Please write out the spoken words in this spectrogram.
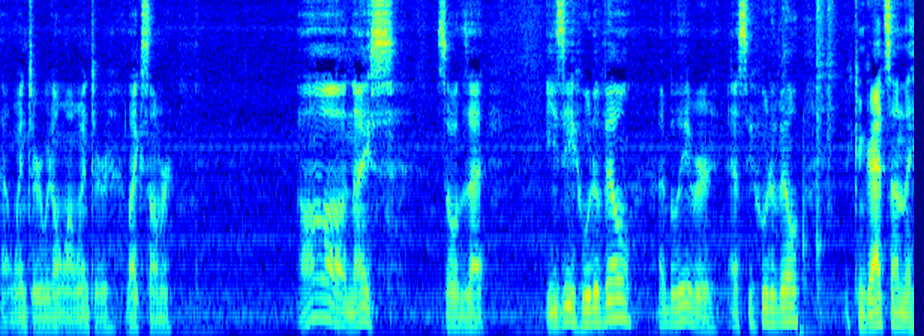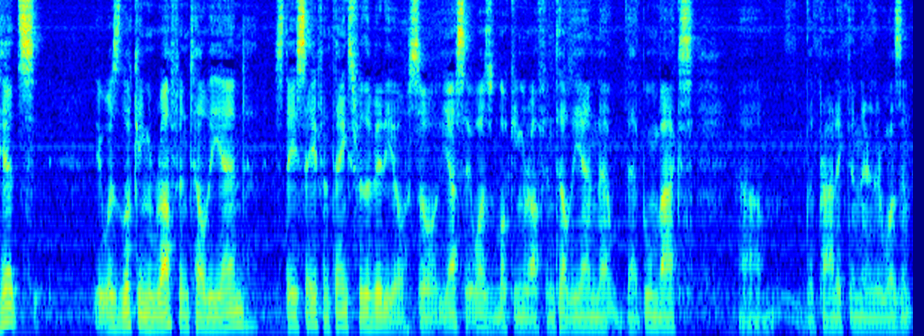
not winter, we don't want winter, like summer. Oh, nice. So is that Easy Hootaville, I believe, or Essie Hootaville? Congrats on the hits. It was looking rough until the end stay safe and thanks for the video. So yes, it was looking rough until the end. That that boombox, um, the product in there, there wasn't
